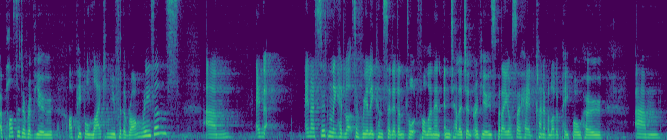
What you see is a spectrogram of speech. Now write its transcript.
a positive review of people liking you for the wrong reasons. Um, and and I certainly had lots of really considered and thoughtful and intelligent reviews, but I also had kind of a lot of people who, um,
